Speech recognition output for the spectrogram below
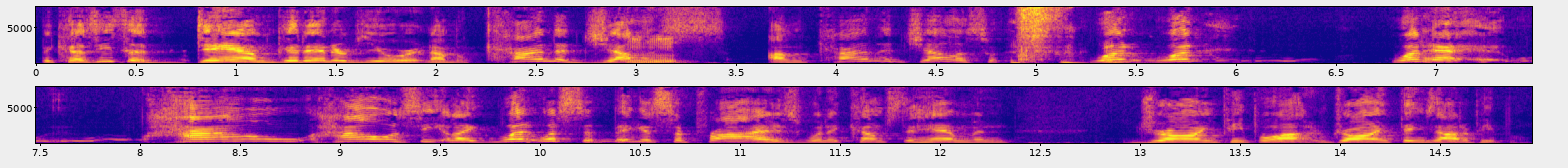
Because he's a damn good interviewer, and I'm kind of jealous. Mm-hmm. I'm kind of jealous. what what what? How how is he like? What what's the biggest surprise when it comes to him and drawing people out, drawing things out of people?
